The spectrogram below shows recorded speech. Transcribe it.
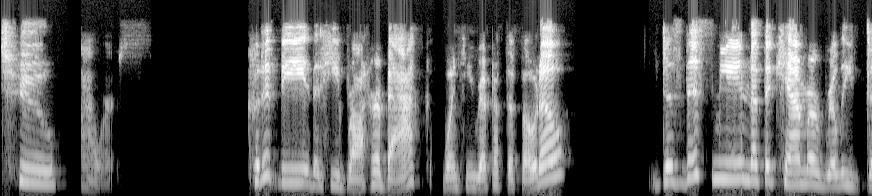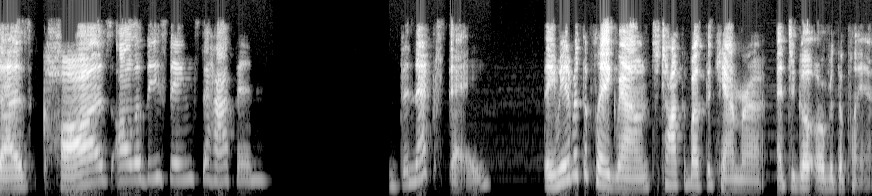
Two hours. Could it be that he brought her back when he ripped up the photo? Does this mean that the camera really does cause all of these things to happen? The next day, they meet up at the playground to talk about the camera and to go over the plan.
